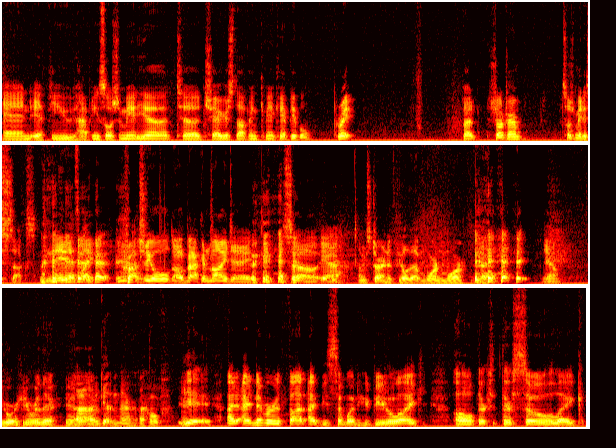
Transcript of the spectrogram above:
and if you happen to use social media to share your stuff and communicate with people, great. But short term, social media sucks. Maybe that's my crotchety old oh back in my day. So yeah, I'm starting to feel that more and more. Yeah. yeah. You're working over there yeah uh, I'm getting there. I hope. Yeah, I, I never thought I'd be someone who'd be like, oh, they're they're so like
